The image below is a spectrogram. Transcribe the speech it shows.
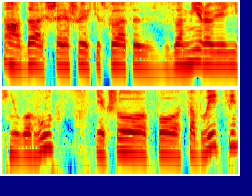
а, да, ще що я хотів сказати, заміряв я їхню вагу. Якщо по таблиці,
